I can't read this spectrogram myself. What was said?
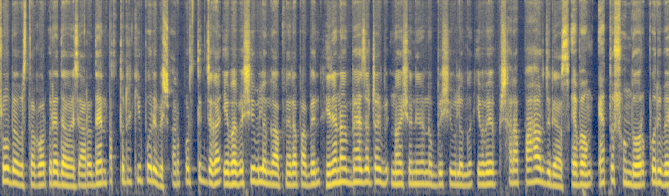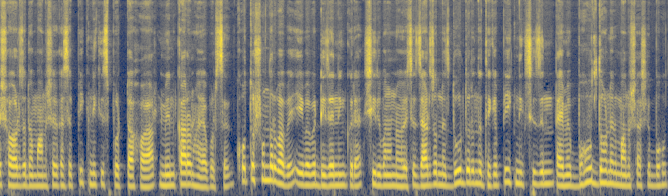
সুব্যবস্থা করে দেওয়া হয়েছে। আরও দেন পাত্রের কি পরিবেশ। আর প্রত্যেক জায়গায় এভাবে শিবলিঙ্গ আপনারা পাবেন। নিরানব্বই হাজারটার নয়শো নিরানব্বই শিবলিঙ্গ এভাবে সারা পাহাড় জুড়ে আছে। এবং এত সুন্দর পরিবেশ হওয়ার জন্য মানুষের কাছে পিকনিক স্পটটা হওয়ার মেন কারণ হয়ে পড়ছে। কত সুন্দরভাবে এইভাবে ডিজাইনিং করে সিঁড়ি বানানো হয়েছে, যার জন্য দূর দূরান্ত থেকে পিকনিক সিজন টাইমে বহুত ধরনের মানুষ আসে, বহুত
